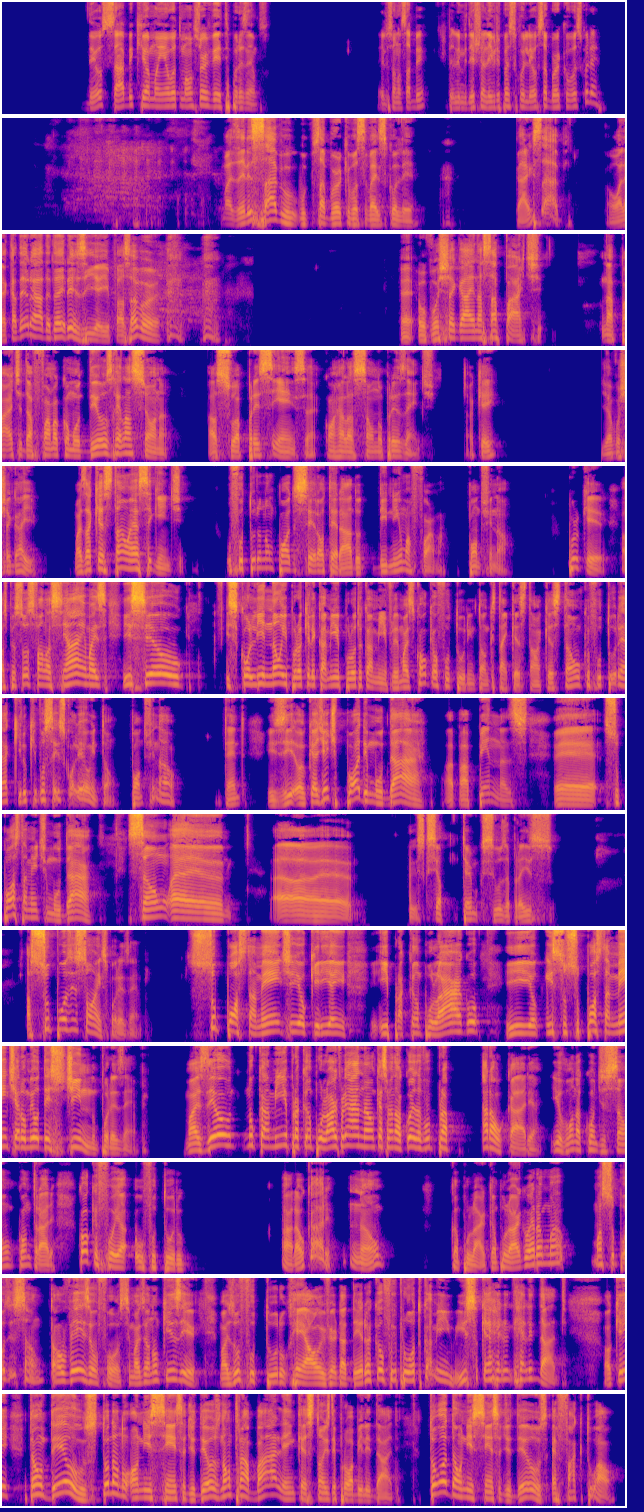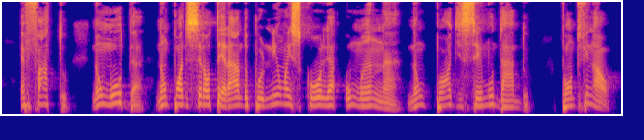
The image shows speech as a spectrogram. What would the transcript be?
Deus sabe que amanhã eu vou tomar um sorvete, por exemplo. Ele só não sabe. Ele me deixa livre para escolher o sabor que eu vou escolher. Mas ele sabe o sabor que você vai escolher. Cara que sabe. Olha a cadeirada da heresia aí, por favor. É, eu vou chegar aí nessa parte, na parte da forma como Deus relaciona a sua presciência com relação no presente. Ok? Já vou chegar aí. Mas a questão é a seguinte: o futuro não pode ser alterado de nenhuma forma. Ponto final. Por quê? As pessoas falam assim, ah, mas e se eu escolhi não ir por aquele caminho e por outro caminho. falei, mas qual que é o futuro, então, que está em questão? A questão que o futuro é aquilo que você escolheu, então. Ponto final. Entende? O que a gente pode mudar apenas é, supostamente mudar são. É, é, eu esqueci o termo que se usa para isso. As suposições, por exemplo. Supostamente eu queria ir, ir para Campo Largo e eu, isso supostamente era o meu destino, por exemplo. Mas eu, no caminho para Campo Largo, falei: ah, não, quer saber uma coisa? Eu vou para Araucária. E eu vou na condição contrária. Qual que foi a, o futuro? Araucária. Não Campo Largo. Campo Largo era uma, uma suposição. Talvez eu fosse, mas eu não quis ir. Mas o futuro real e verdadeiro é que eu fui para o outro caminho. Isso que é realidade. Ok? Então Deus, toda a onisciência de Deus não trabalha em questões de probabilidade. Toda a onisciência de Deus é factual. É fato. Não muda. Não pode ser alterado por nenhuma escolha humana. Não pode ser mudado. Ponto final.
